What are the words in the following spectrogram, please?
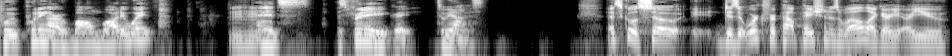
pu- putting our own body weight, hmm and it's it's pretty great to be honest. That's cool. So, does it work for palpation as well? Like, are you, are you,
